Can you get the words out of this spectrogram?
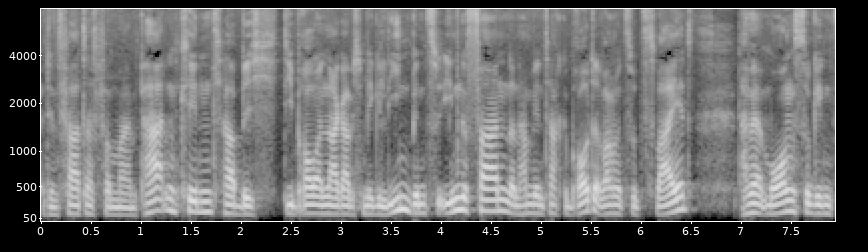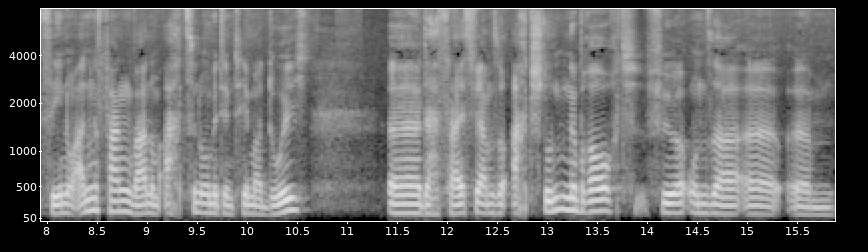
mit dem Vater von meinem Patenkind habe ich, die Brauanlage habe ich mir geliehen, bin zu ihm gefahren, dann haben wir einen Tag gebraut, da waren wir zu zweit. Da haben wir morgens so gegen 10 Uhr angefangen, waren um 18 Uhr mit dem Thema durch das heißt, wir haben so acht Stunden gebraucht für unser äh, ähm,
